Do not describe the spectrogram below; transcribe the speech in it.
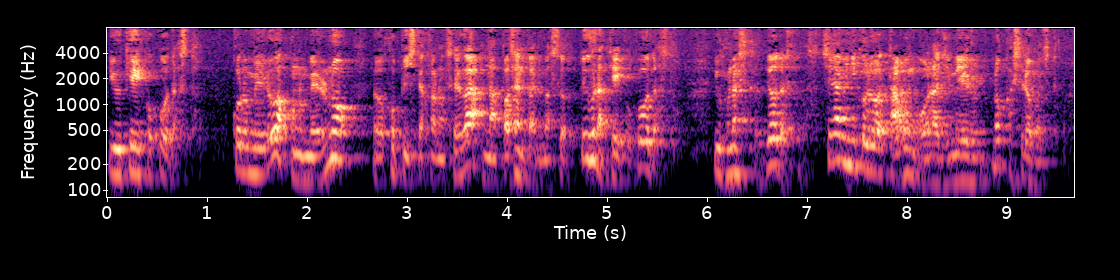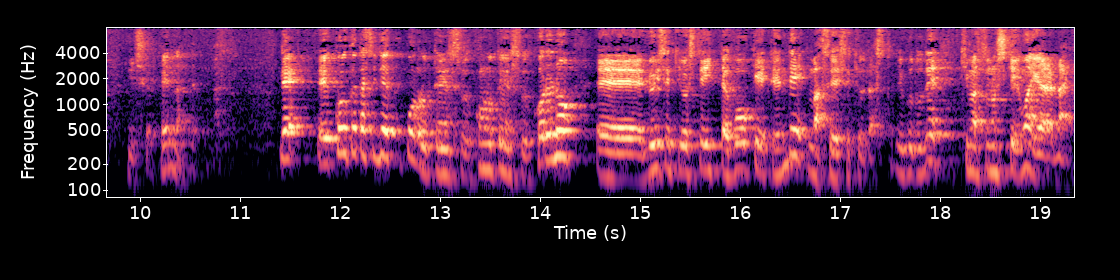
という警告を出すと。このメールはこのメールのコピーした可能性が何パーセントありますよというふうな警告を出すというふうな仕掛けを出しています。ちなみにこれは多分同じメールの頭文字という仕掛けになっております。でこういう形でここの点数この点数これの、え、累積をしていった合計点で、ま、成績を出すということで期末の試験はやらない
